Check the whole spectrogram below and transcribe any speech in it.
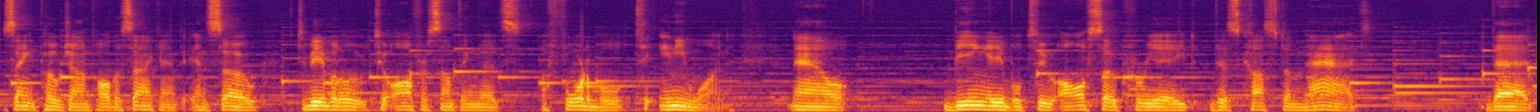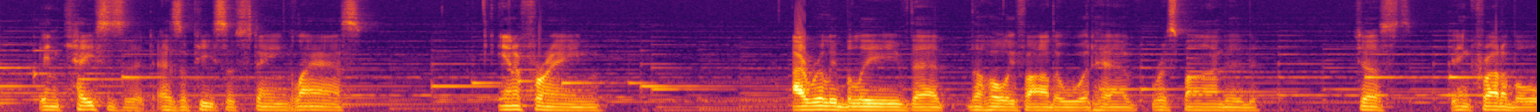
St. Pope John Paul II. And so to be able to, to offer something that's affordable to anyone. Now, being able to also create this custom mat that encases it as a piece of stained glass in a frame, I really believe that the Holy Father would have responded just incredible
